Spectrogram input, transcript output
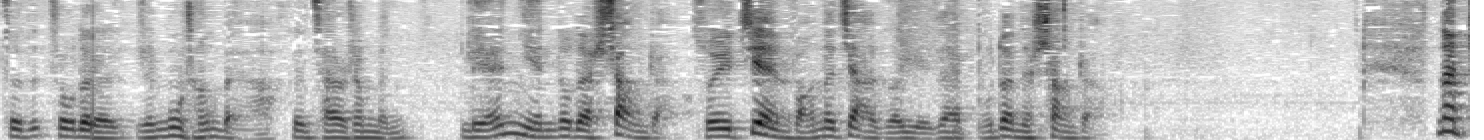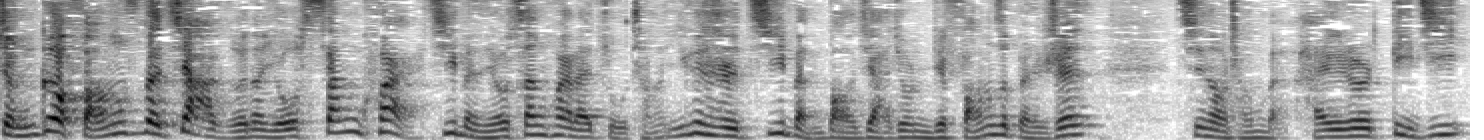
这州的人工成本啊跟材料成本连年都在上涨，所以建房的价格也在不断的上涨。那整个房子的价格呢，由三块，基本由三块来组成。一个是基本报价，就是你这房子本身建造成本；还有一个就是地基，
